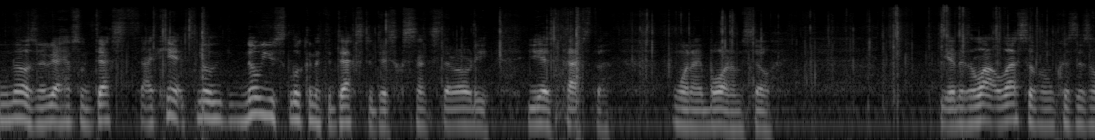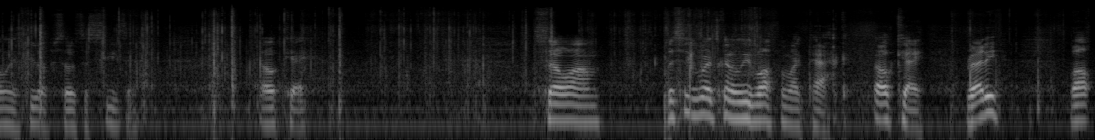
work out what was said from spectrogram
Who knows? Maybe I have some decks. I can't. No no use looking at the Dexter discs since they're already years past the one I bought them. So yeah, there's a lot less of them because there's only a few episodes a season. Okay. So um, this is where it's gonna leave off of my pack. Okay, ready? Well,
